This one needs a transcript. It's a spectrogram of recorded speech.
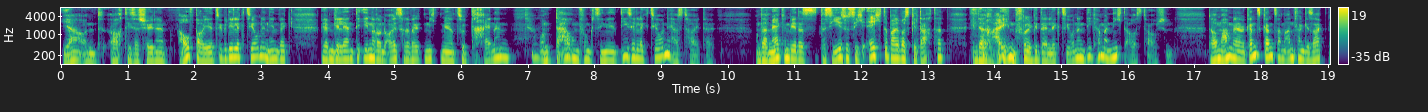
Ja, und auch dieser schöne Aufbau jetzt über die Lektionen hinweg. Wir haben gelernt, die innere und äußere Welt nicht mehr zu trennen. Mhm. Und darum funktioniert diese Lektion erst heute. Und da merken wir, dass, dass Jesus sich echt dabei was gedacht hat in der Reihenfolge der Lektionen. Die kann man nicht austauschen. Darum haben wir ganz, ganz am Anfang gesagt,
